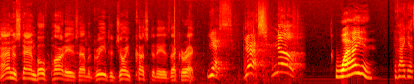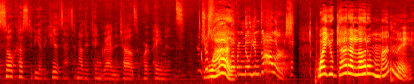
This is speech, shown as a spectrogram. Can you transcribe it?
I understand both parties have agreed to joint custody. Is that correct? Yes. Yes. No! Why? If I get sole custody of the kids, that's another 10 grand in child support payments. Just Why? Eleven million dollars. Why you got a lot of money?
